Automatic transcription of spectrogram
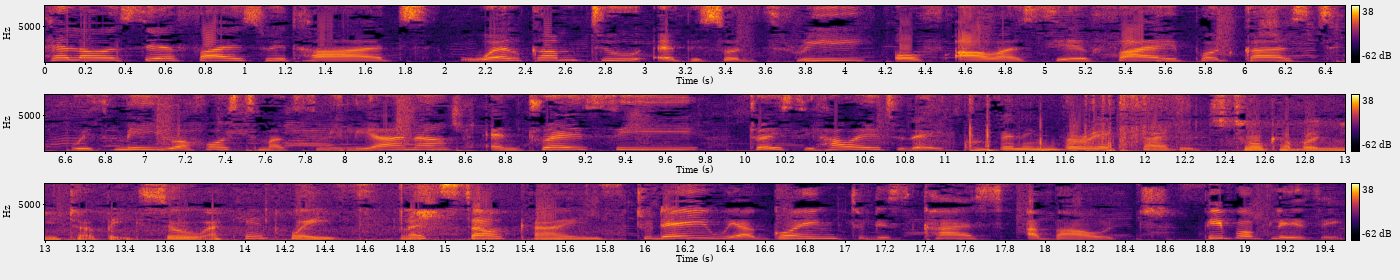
Hello, CFY sweethearts. Welcome to episode 3 of our CFY podcast with me, your host Maximiliana and Tracy. Tracy, how are you today? I'm feeling very excited to talk about new topics, so I can't wait. Let's start, guys. Today we are going to discuss about people pleasing.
